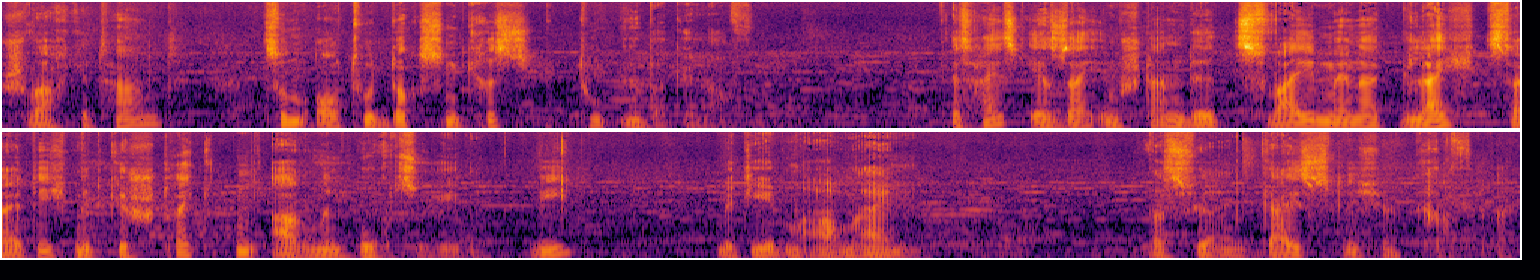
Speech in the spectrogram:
schwach getarnt, zum orthodoxen Christentum übergelaufen. Es heißt, er sei imstande, zwei Männer gleichzeitig mit gestreckten Armen hochzuheben. Wie? Mit jedem Arm einen. Was für ein geistlicher Kraftakt.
